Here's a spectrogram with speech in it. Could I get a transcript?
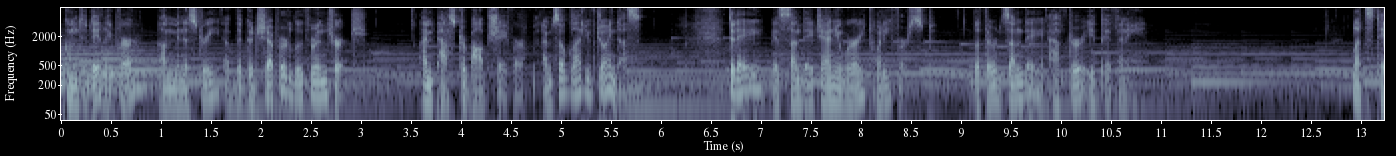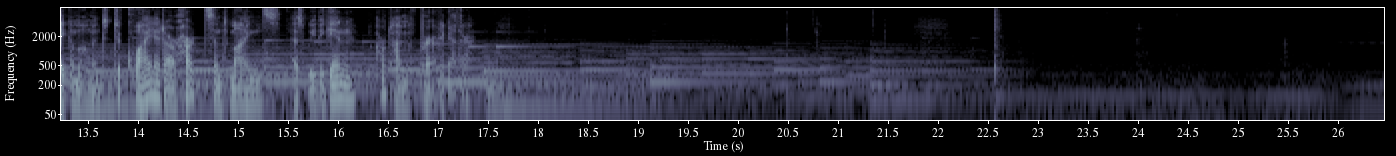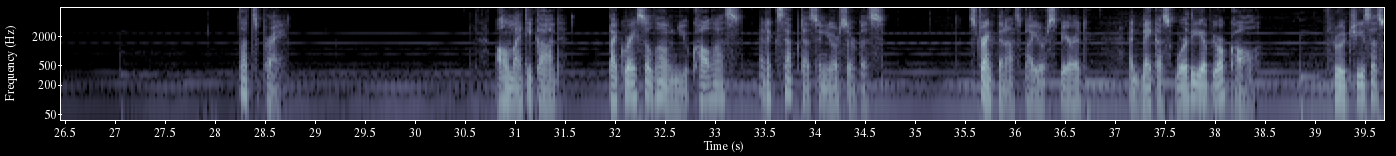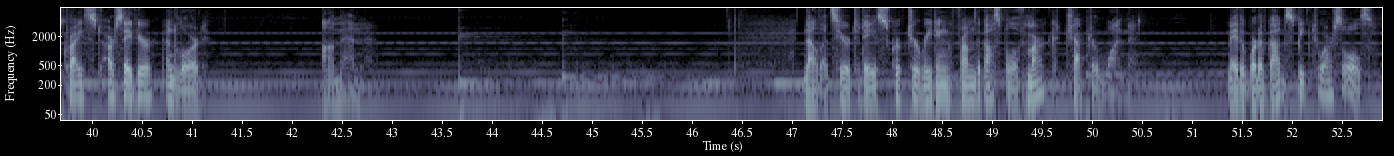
Welcome to Daily Prayer, a ministry of the Good Shepherd Lutheran Church. I'm Pastor Bob Schaefer, and I'm so glad you've joined us. Today is Sunday, January 21st, the third Sunday after Epiphany. Let's take a moment to quiet our hearts and minds as we begin our time of prayer together. Let's pray. Almighty God, by grace alone you call us and accept us in your service. Strengthen us by your Spirit and make us worthy of your call. Through Jesus Christ, our Savior and Lord. Amen. Now let's hear today's scripture reading from the Gospel of Mark, chapter 1. May the Word of God speak to our souls.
